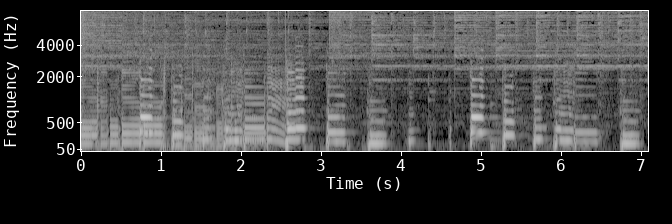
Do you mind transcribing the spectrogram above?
Thank you.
